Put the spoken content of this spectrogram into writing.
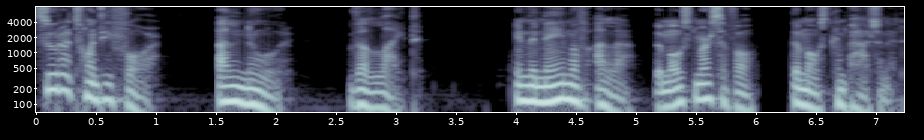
Surah 24 Al Nur, the Light. In the name of Allah, the most merciful, the most compassionate.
